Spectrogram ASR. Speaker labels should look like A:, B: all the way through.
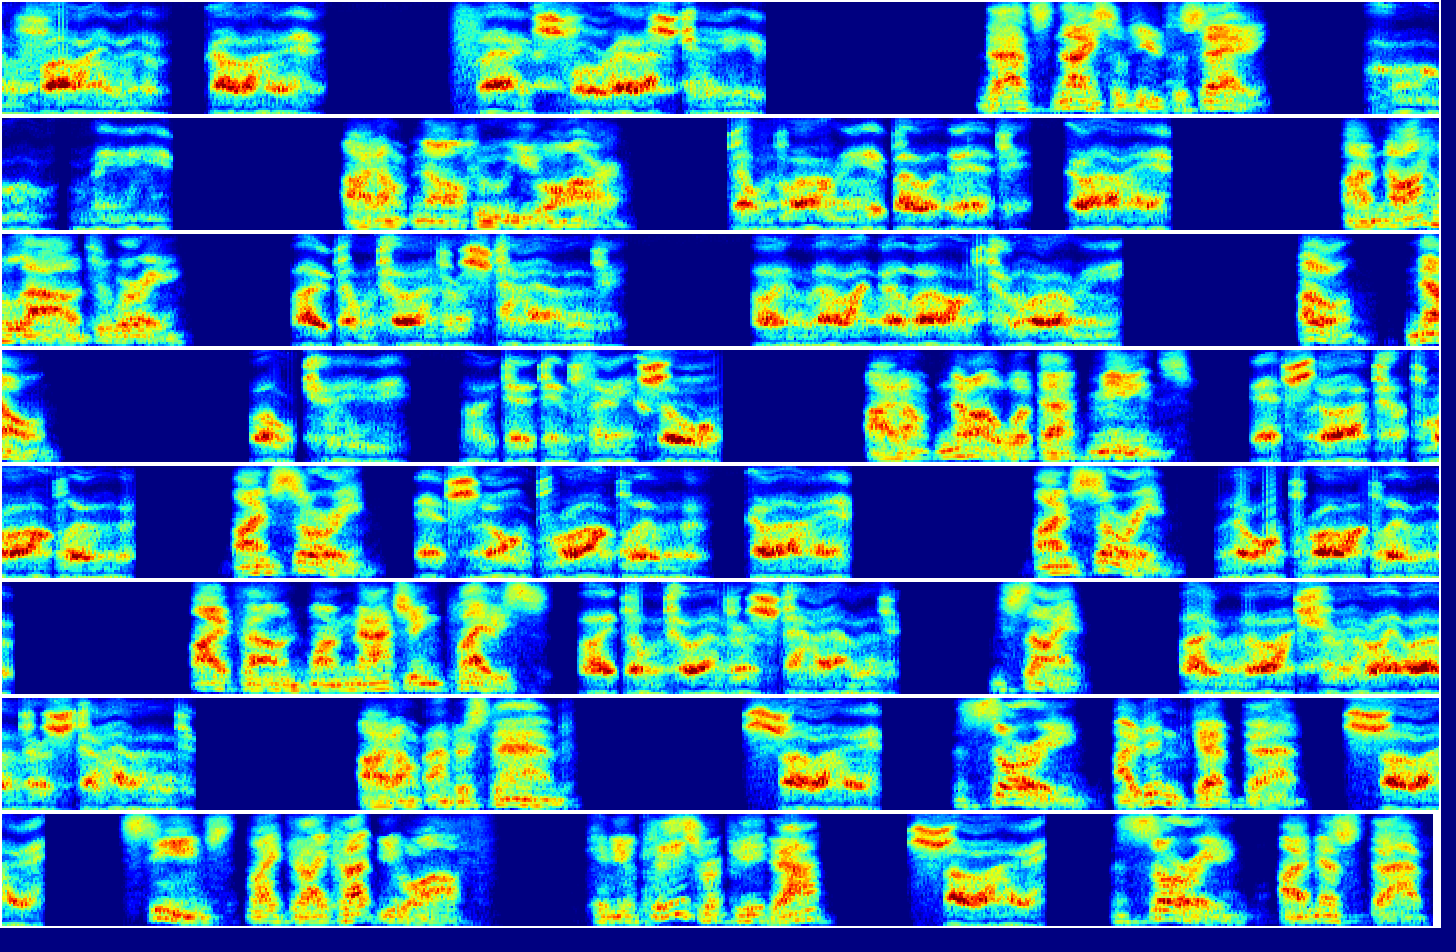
A: I'm fine. Thanks for asking.
B: That's nice of you to say.
A: Who, me?
B: I don't know who you are.
A: Don't worry about it, guy.
B: I'm not allowed to worry.
A: I don't understand. I'm not allowed to worry.
B: Oh, no.
A: Okay, I didn't think so.
B: I don't know what that means.
A: It's not a problem.
B: I'm sorry.
A: It's no problem, guy.
B: I'm sorry.
A: No problem.
B: I found one matching place.
A: I don't understand.
B: Besides,
A: I'm not sure I understand.
B: I don't understand.
A: Sigh,
B: Sorry, I didn't get that.
A: sigh,
B: Seems like I cut you off. Can you please repeat that?
A: sigh.
B: Sorry, I missed that.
